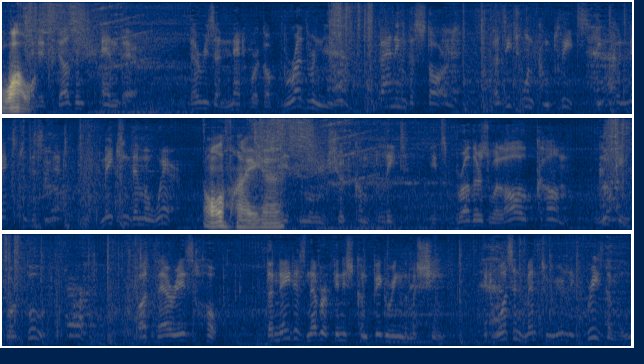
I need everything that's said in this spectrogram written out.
Wow. Oh my god. This moon should complete. Its brothers will all come looking for food. But there is hope. The natives never finished configuring the machine. It wasn't meant to merely freeze the moon.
